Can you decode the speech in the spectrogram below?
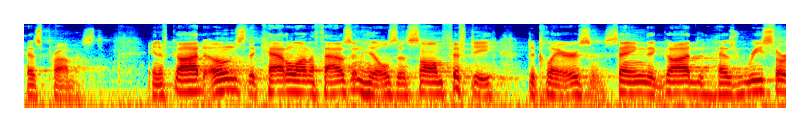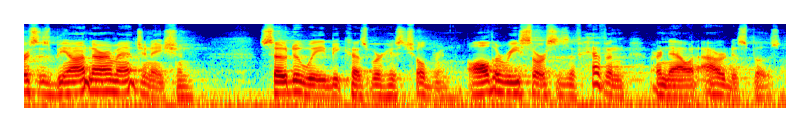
has promised. And if God owns the cattle on a thousand hills, as Psalm 50 declares, saying that God has resources beyond our imagination, so do we because we're his children. All the resources of heaven are now at our disposal.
